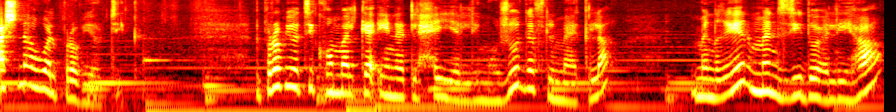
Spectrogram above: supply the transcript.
اشنا هو البروبيوتيك؟ البروبيوتيك هما الكائنات الحية اللي موجودة في الماكلة. من غير ما نزيدو عليها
